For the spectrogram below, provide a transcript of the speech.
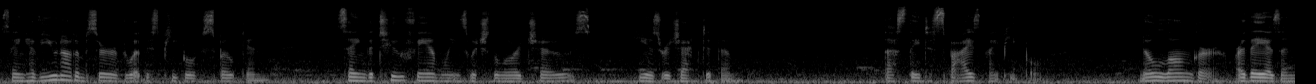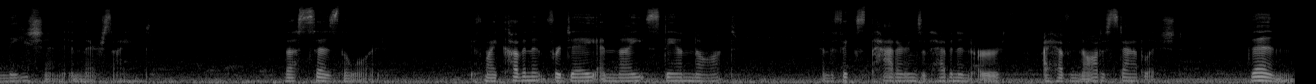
saying, Have you not observed what this people have spoken? Saying, The two families which the Lord chose, he has rejected them. Thus they despise my people. No longer are they as a nation in their sight. Thus says the Lord If my covenant for day and night stand not, and the fixed patterns of heaven and earth I have not established, then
